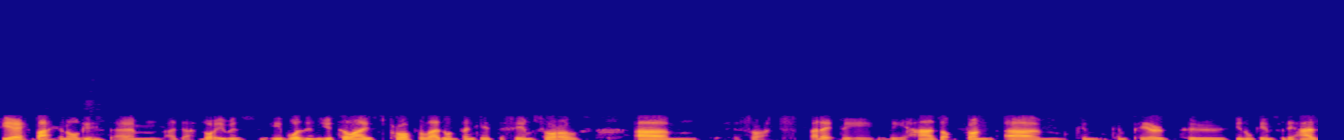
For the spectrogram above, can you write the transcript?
Yeah, back in August. Mm-hmm. Um, I, I, thought he was he wasn't utilised properly. I don't think he had the same sort of um, sort of spirit that he that he has up front um, com- compared to you know games that he has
